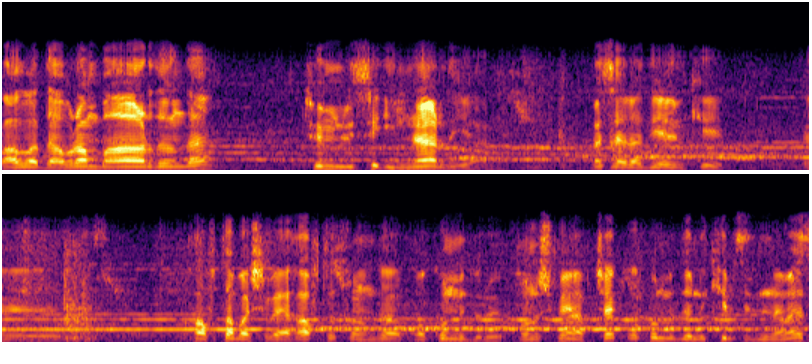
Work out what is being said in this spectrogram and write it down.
Vallahi Davran bağırdığında tüm lise inlerdi yani. Mesela diyelim ki e, hafta başı veya hafta sonunda okul müdürü konuşma yapacak. Okul müdürünü kimse dinlemez.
